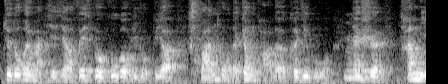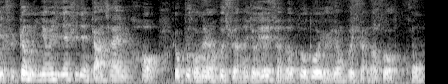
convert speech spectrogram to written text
最多会买一些像 Facebook、Google 这种比较传统的正牌的科技股，但是他们也是正因为这件事情涨起来以后，就不同的人会选择，有些人选择做多，有些人会选择做空，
